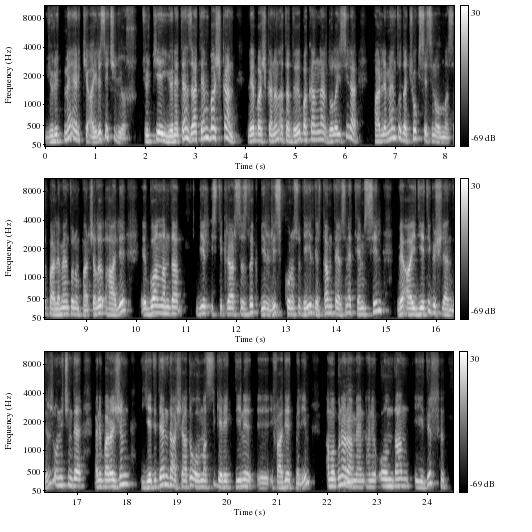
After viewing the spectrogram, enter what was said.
yürütme erki ayrı seçiliyor. Türkiye'yi yöneten zaten başkan ve başkanın atadığı bakanlar. Dolayısıyla parlamentoda çok sesin olması, parlamentonun parçalı hali e, bu anlamda bir istikrarsızlık, bir risk konusu değildir. Tam tersine temsil ve aidiyeti güçlendirir. Onun için de hani barajın 7'den de aşağıda olması gerektiğini e, ifade etmeliyim. Ama buna rağmen hani ondan iyidir.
